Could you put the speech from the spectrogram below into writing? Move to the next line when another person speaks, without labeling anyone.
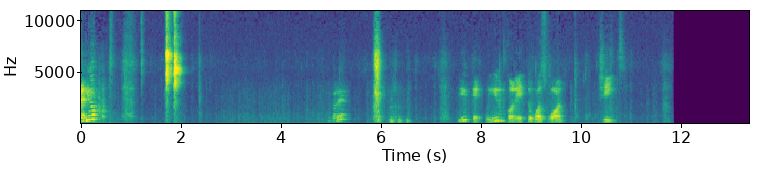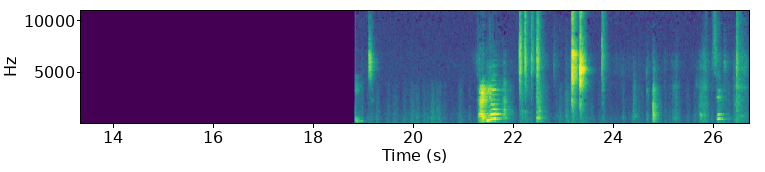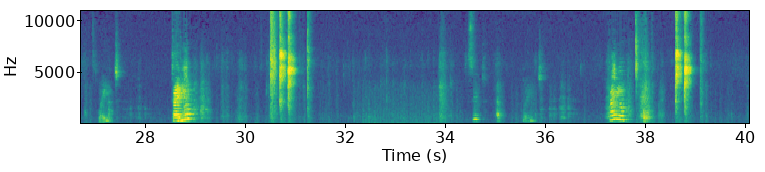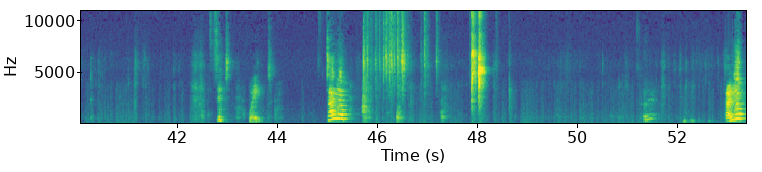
Up. You got it? well, you've got it. There was one. Tidy up. Sit. Wait. Tidy up. Sit. Wait. Tidy up. Sit. Wait. Tidy up. Tidy up.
